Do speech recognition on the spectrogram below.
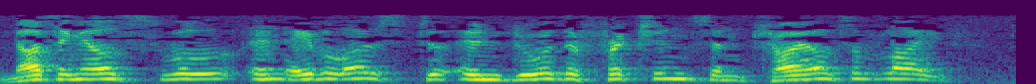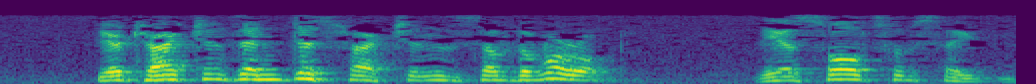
Nothing else will enable us to endure the frictions and trials of life, the attractions and distractions of the world, the assaults of Satan.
